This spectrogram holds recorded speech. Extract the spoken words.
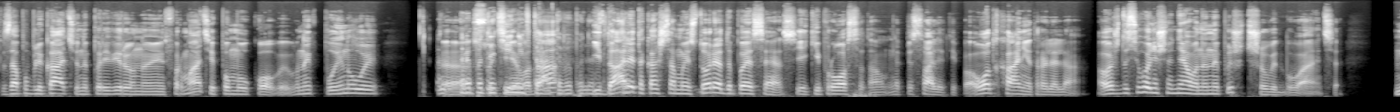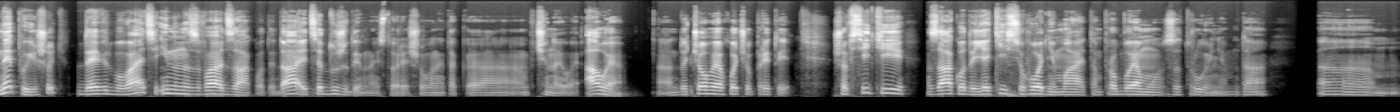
за публікацію неперевіреної інформації, помилкової. Вони вплинули. Е, Репутаційні суттєво, да? втрати ви понесли. І далі така ж сама історія ДПСС, які просто там написали, типу, от хані траляля. Але ж до сьогоднішнього дня вони не пишуть, що відбувається. Не пишуть, де відбувається, і не називають заклади. Да? І це дуже дивна історія, що вони так е, вчинили. Але е, до чого я хочу прийти? Що всі ті заклади, які сьогодні мають там проблему з отруєнням, да, ем,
